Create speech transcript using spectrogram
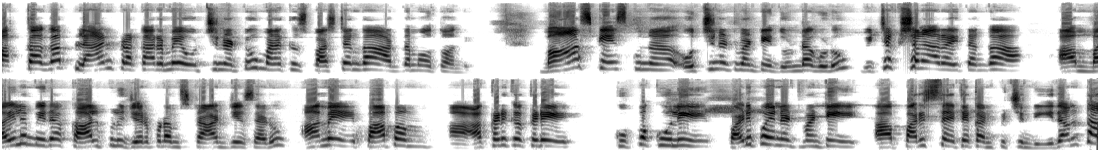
పక్కాగా ప్లాన్ ప్రకారమే వచ్చినట్టు మనకు స్పష్టంగా అర్థమవుతోంది. మాస్క్ వేసుకున్న వచ్చినటువంటి దుండగుడు విచక్షణారహితంగా ఆ మహిళ మీద కాల్పులు జరపడం స్టార్ట్ చేశాడు. ఆమె పాపం అక్కడికక్కడే కుప్పకూలి పడిపోయినటువంటి ఆ పరిస్థితి అయితే కనిపించింది. ఇదంతా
